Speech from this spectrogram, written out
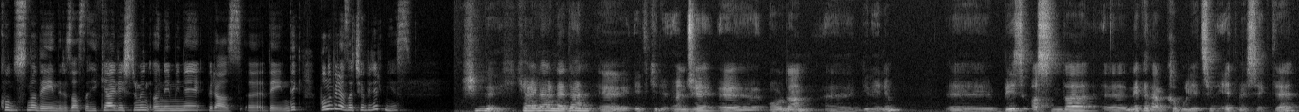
konusunda değindiniz aslında. Hikayeleştirmenin önemine biraz e, değindik. Bunu biraz açabilir miyiz? Şimdi hikayeler neden e, etkili? Önce e, oradan e, girelim. E, biz aslında e, ne kadar kabul etsin etmesek de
